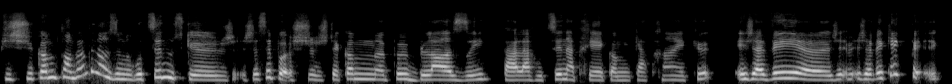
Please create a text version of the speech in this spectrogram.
Puis je suis comme tombée un peu dans une routine où ce que je, je sais pas, j'étais comme un peu blasée par la routine après comme quatre ans et que. Et j'avais euh, j'avais quelques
